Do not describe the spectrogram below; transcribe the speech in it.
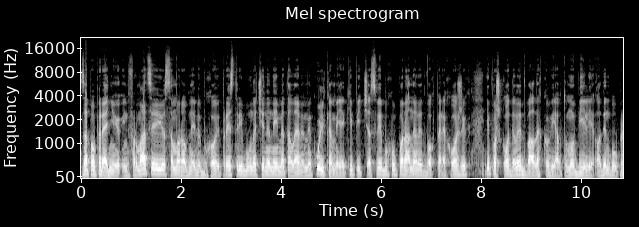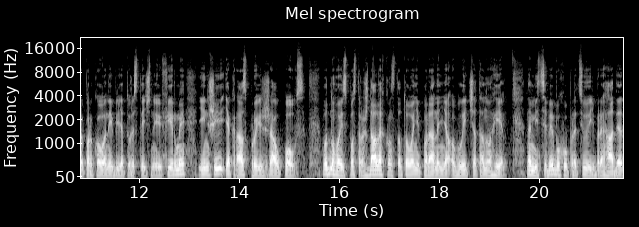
За попередньою інформацією, саморобний вибуховий пристрій був начинений металевими кульками, які під час вибуху поранили двох перехожих і пошкодили два легкові автомобілі. Один був припаркований біля туристичної фірми, інший якраз проїжджав повз. В одного із постраждалих констатовані поранення обличчя та ноги. На місці вибуху працюють бригади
